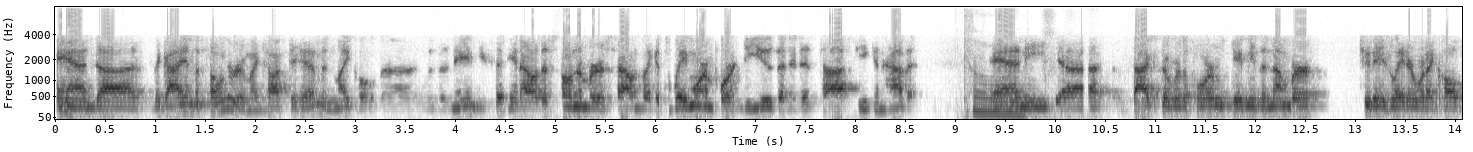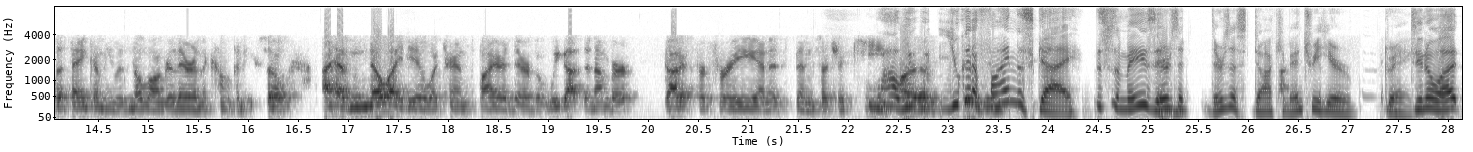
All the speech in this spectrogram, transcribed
And uh, the guy in the phone room, I talked to him, and Michael uh, was his name. He said, "You know, this phone number sounds like it's way more important to you than it is to us. You can have it." Come and he uh, faxed over the forms, gave me the number. Two days later, when I called to thank him, he was no longer there in the company. So I have no idea what transpired there, but we got the number. got it for free, and it's been such a key Wow, part we, of you got to find this guy. This is amazing. There's a there's a documentary here, Greg. Do you know what?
